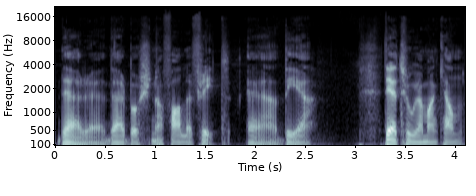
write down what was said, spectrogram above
där, där börserna faller fritt. Eh, det, det tror jag man kan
